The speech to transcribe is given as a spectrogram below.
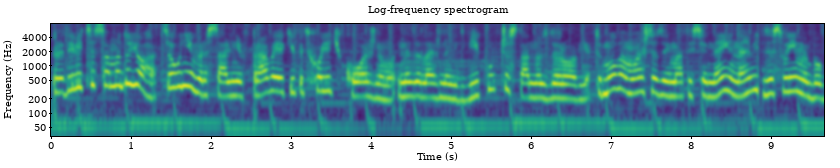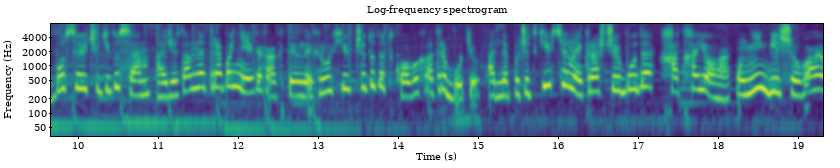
придивіться саме до йога. Це універсальні вправи, які підходять кожному, незалежно від віку чи стану здоров'я. Тому ви можете займатися нею навіть зі своїми бабусею чи дідусем, адже там не треба ніяких активних рухів чи додаткових атрибутів. А для початківців найкращою буде хатха-йога. У ній більше уваги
